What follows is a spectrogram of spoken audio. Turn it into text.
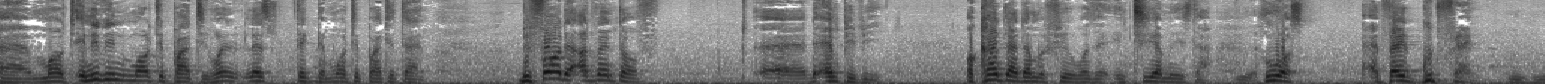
uh, multi, and even multi-party. When let's take the multi-party time, before the advent of uh, the NPP, Okaija Adamafio was the interior minister yes. who was a very good friend. Mm-hmm.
